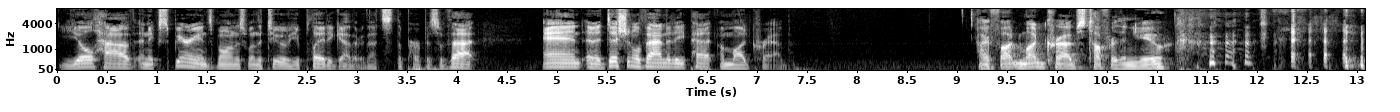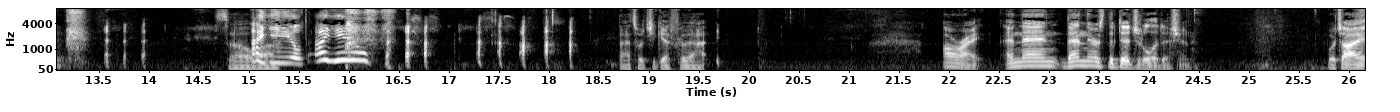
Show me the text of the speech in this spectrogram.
you'll have an experience bonus when the two of you play together. That's the purpose of that. And an additional vanity pet, a mud crab. I fought mud crabs tougher than you. So I uh, yield. I yield. that's what you get for that. All right, and then then there's the digital edition, which I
